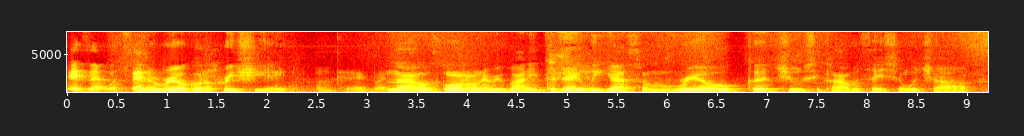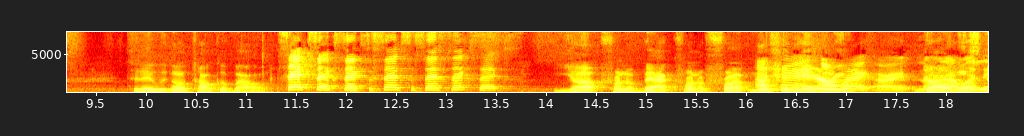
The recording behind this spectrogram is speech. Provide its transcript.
Is that what's that? And the real gonna appreciate. Okay, but. Nah, what's going on, everybody? Today we got some real good, juicy conversation with y'all. Today we're gonna talk about Sex, sex, sex, sex, sex, sex, sex. yup from the back, from the front, missionary, Okay, all right, all right. No, that doggy wasn't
